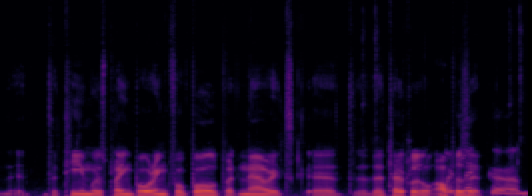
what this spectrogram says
the, team was playing boring football. But now it's uh, the, total opposite. Like, um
